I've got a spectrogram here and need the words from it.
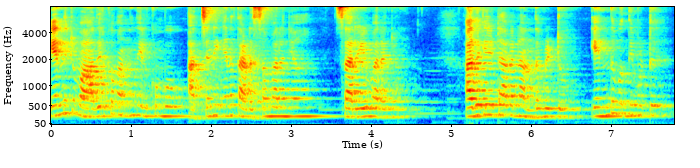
എന്നിട്ട് വാതിൽക്ക് വന്ന് നിൽക്കുമ്പോൾ അച്ഛൻ ഇങ്ങനെ തടസ്സം പറഞ്ഞ? സറിയു പറഞ്ഞു. അത് കേട്ട് അവൻ അന്തം വിട്ടു. എന്ത് ബുദ്ധിമുട്ട്?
